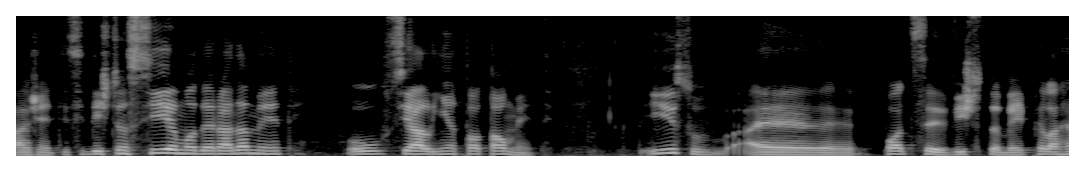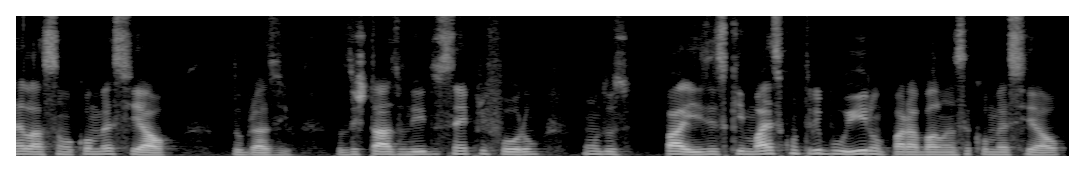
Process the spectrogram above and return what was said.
a gente se distancia moderadamente ou se alinha totalmente. Isso é, pode ser visto também pela relação comercial do Brasil. Os Estados Unidos sempre foram um dos países que mais contribuíram para a balança comercial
